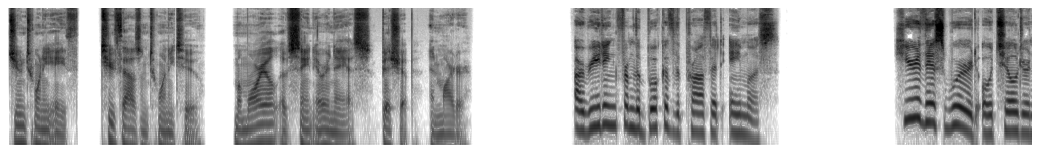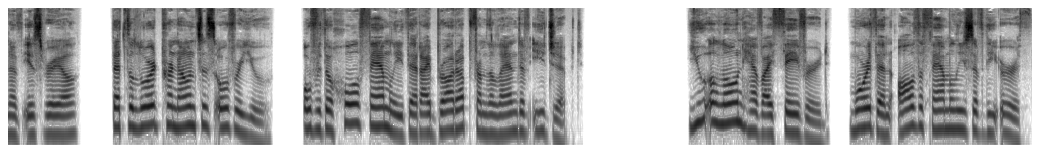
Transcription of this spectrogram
June 28, 2022. Memorial of St. Irenaeus, Bishop and Martyr. A reading from the book of the prophet Amos. Hear this word, O children of Israel, that the Lord pronounces over you, over the whole family that I brought up from the land of Egypt. You alone have I favored, more than all the families of the earth.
